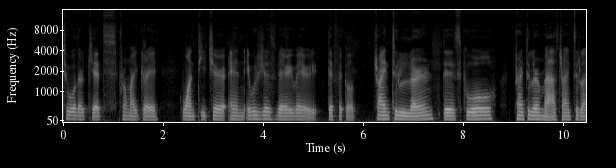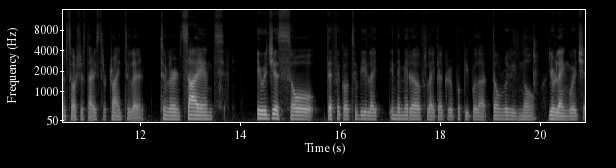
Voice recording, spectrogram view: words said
two other kids from my grade one teacher and it was just very very difficult trying to learn the school trying to learn math trying to learn social studies trying to learn to learn science. It was just so difficult to be like in the middle of like a group of people that don't really know your language.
